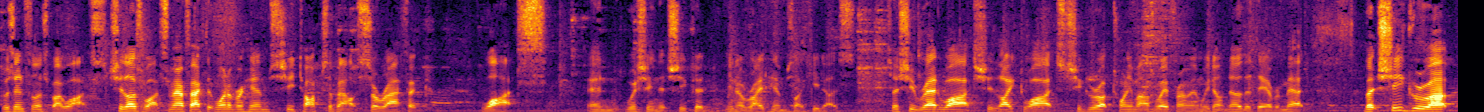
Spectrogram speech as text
was influenced by Watts. She loves Watts. As a matter of fact, that one of her hymns, she talks about seraphic Watts and wishing that she could, you know, write hymns like he does. So she read Watts, she liked Watts, she grew up 20 miles away from him. We don't know that they ever met. But she grew up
